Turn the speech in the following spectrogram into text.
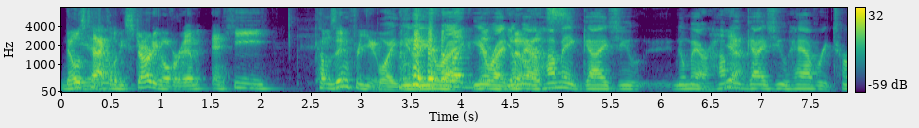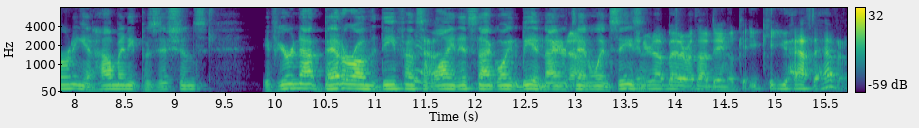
nose Yeah. tackle to be starting over him, and he comes in for you. Boy, you know you're right. Like, you're right. you No know, matter how many guys you, no matter how Yeah. many guys you have returning at how many positions, if you're not better on the defensive Yeah. line, it's not going to be a nine or No. ten win and season. you're not better without Daniel. Kidd. You you have to have him.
